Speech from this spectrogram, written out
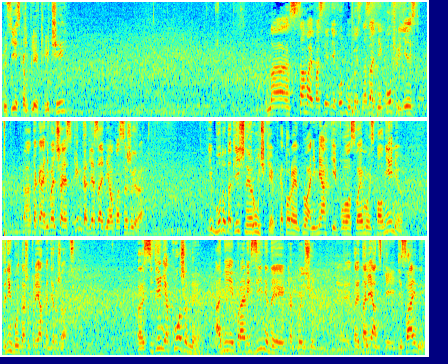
То есть есть комплект ключей. На самой последней кофре, ну, то есть на задней кофре есть э, такая небольшая спинка для заднего пассажира. И будут отличные ручки, которые, ну, они мягкие по своему исполнению. За них будет даже приятно держаться. Э, сиденья кожаные, они прорезиненные, как бы еще, э, это итальянские дизайны их.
